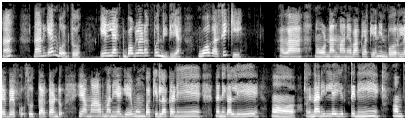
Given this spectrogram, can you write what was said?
ಹಾಂ, ನನಗೇನು ಬಂತು? ಇಲ್ಲ ಬೊಗ್ಲಾಡಕ್ಕೆ ಬಂದಿದೀಯಾ? ಹೋಗ ಸಿಕ್ಕಿ ಅಲ್ಲ ನೋಡು ನನ್ನ ಮನೆ ಬಾಕ್ಲಕ್ಕೆ ನೀನು ಬರಲೇಬೇಕು ಸುತ್ತಾರ್ಕೊಂಡು ಯಮ್ಮ ಅವ್ರ ಮನೆಯಾಗೆ ಮುಂಬಾಕಿಲ್ಲ ಕಣಿ ನನಗಲ್ಲಿ. ನಾನು ಇಲ್ಲೇ ಇರ್ತೀನಿ. ಅಂತ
